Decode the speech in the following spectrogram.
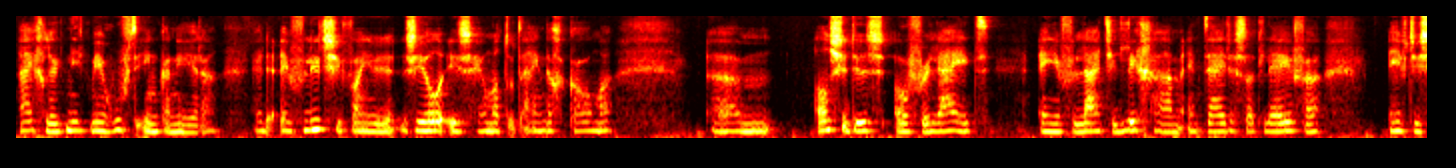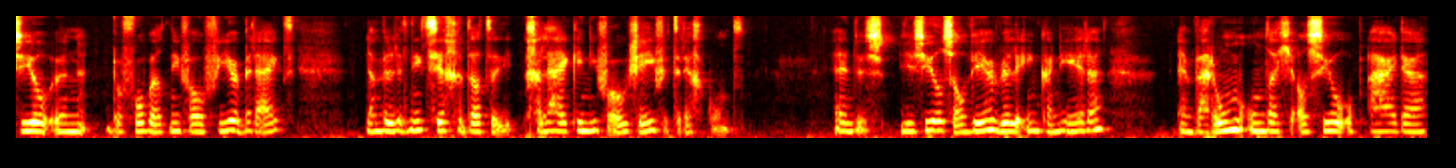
eigenlijk niet meer hoeft te incarneren. De evolutie van je ziel is helemaal tot einde gekomen. Um, als je dus overlijdt en je verlaat je lichaam en tijdens dat leven heeft je ziel een bijvoorbeeld niveau 4 bereikt, dan wil het niet zeggen dat er gelijk in niveau 7 terechtkomt. En dus je ziel zal weer willen incarneren. En waarom? Omdat je als ziel op aarde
